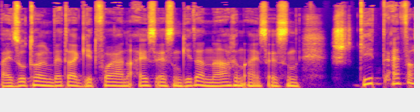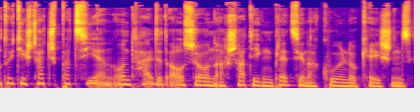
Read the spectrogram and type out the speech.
bei so tollem Wetter geht vorher ein Eis essen, geht danach ein Eis essen, geht einfach durch die Stadt spazieren und haltet Ausschau nach schattigen Plätzchen, nach coolen Locations.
